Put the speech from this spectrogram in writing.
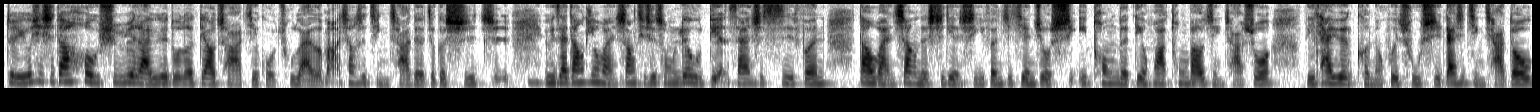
对，尤其是到后续越来越多的调查结果出来了嘛，像是警察的这个失职，因为在当天晚上，其实从六点三十四分到晚上的十点十一分之间，就有十一通的电话通报警察说梨泰院可能会出事，但是警察都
